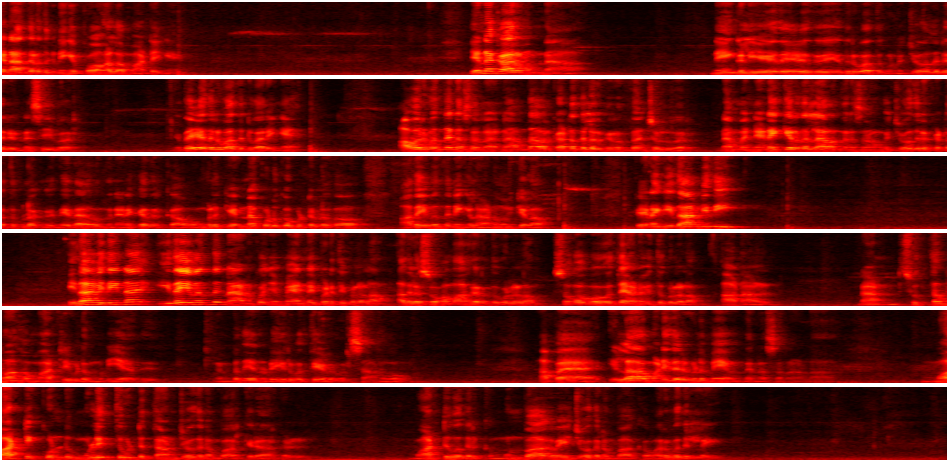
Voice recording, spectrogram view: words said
ஏன்னா அந்த இடத்துக்கு நீங்கள் போகலாம் மாட்டீங்க. என்ன காரணம்னா நீங்கள் ஏதோ இது எதிர்பார்த்து கொண்டு ஜோதிடர் என்ன செய்வார்? எதை எதிர்பார்த்துட்டு வரீங்க? அவர் வந்து என்ன சொன்னார்னா வந்து அவர் கட்டத்தில் இருக்கிறது தான் சொல்லுவார். நம்ம நினைக்கிறதெல்லாம் வந்து என்ன சொன்னால் உங்கள் ஜோதிட கட்டத்துக்குள்ளே அங்கே வந்து ஏதாவது வந்து நினைக்கிறதுக்கா உங்களுக்கு என்ன கொடுக்கப்பட்டுள்ளதோ அதை வந்து நீங்கள் அனுபவிக்கலாம். இப்போ எனக்கு இதான் விதி. இதான் விதினா இதை வந்து நான் கொஞ்சம் மேன்மைப்படுத்திக் கொள்ளலாம். அதில் சுகமாக இருந்து கொள்ளலாம். சுகபோகத்தை அனுபவித்துக் கொள்ளலாம். ஆனால் நான் சுத்தமாக மாற்றிவிட முடியாது என்பது என்னுடைய இருபத்தேழு வருஷ அனுபவம். அப்போ எல்லா மனிதர்களுமே வந்து என்ன சொன்னான்னா மாட்டிக்கொண்டு முழித்து விட்டுத்தான் ஜோதிடம் பார்க்கிறார்கள். மாட்டுவதற்கு முன்பாகவே ஜோதிடம் பார்க்க வருவதில்லை.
